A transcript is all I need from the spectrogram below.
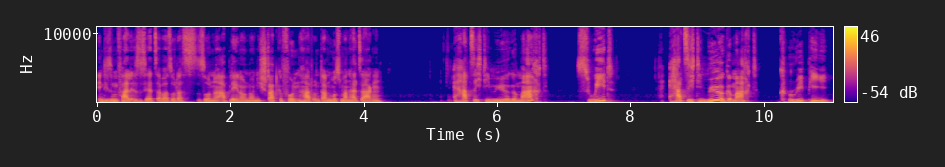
In diesem Fall ist es jetzt aber so, dass so eine Ablehnung noch nicht stattgefunden hat. Und dann muss man halt sagen, er hat sich die Mühe gemacht. Sweet. Er hat sich die Mühe gemacht. Creepy.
